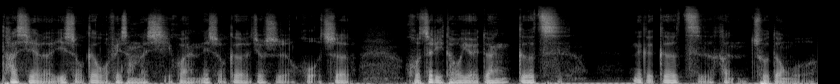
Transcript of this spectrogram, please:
他写了一首歌，我非常的喜欢。那首歌就是《火车》，火车里头有一段歌词，那个歌词很触动我。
